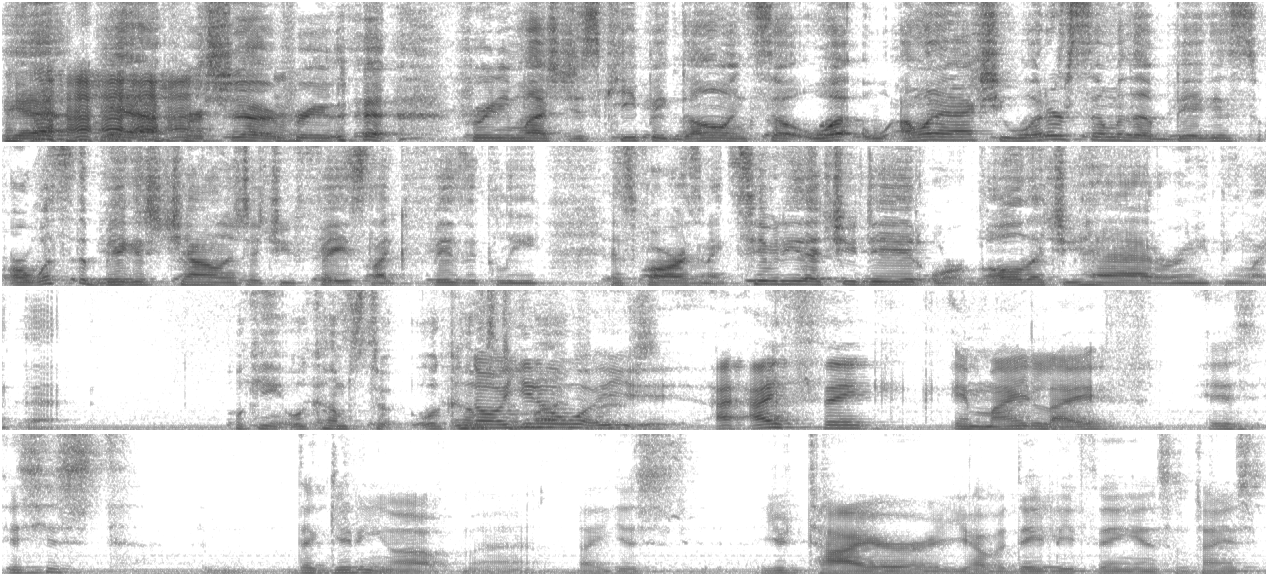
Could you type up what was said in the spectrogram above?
Yeah, yeah, for sure. Pretty, pretty much, just keep it going. So, what I want to ask you, what are some of the biggest, or what's the biggest challenge that you face, like physically, as far as an activity that you did, or a goal that you had, or anything like that? What can, what comes to what comes to no, you know what? I, I think in my life is it's just the getting up, man. Like just you're tired, you have a daily thing, and sometimes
